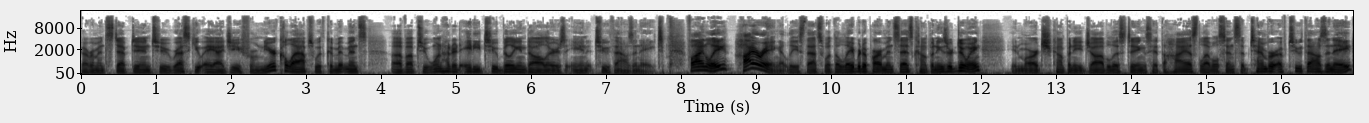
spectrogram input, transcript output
Government stepped in to rescue AIG from near collapse with commitments of up to $182 billion in 2008. Finally, hiring. At least that's what the Labor Department says companies are doing. In March, company job listings hit the highest level since September of 2008,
